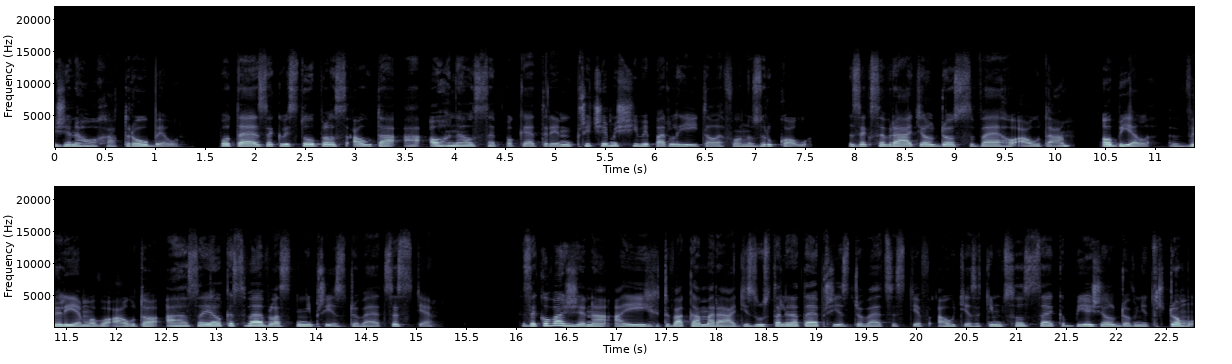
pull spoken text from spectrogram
že na hocha troubil. Poté Zek vystoupil z auta a ohnal se po Catherine, přičemž jí vypadl její telefon z rukou. Zek se vrátil do svého auta, objel Williamovo auto a zajel ke své vlastní příjezdové cestě. Zekova žena a jejich dva kamarádi zůstali na té příjezdové cestě v autě, zatímco Zek běžel dovnitř domu.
